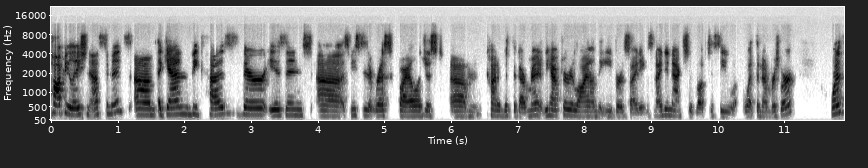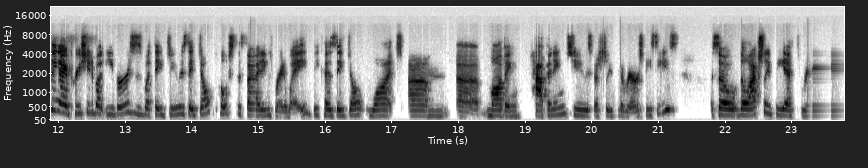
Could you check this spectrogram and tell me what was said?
population estimates, um, again, because there isn't uh, species at risk biologist um, kind of with the government, we have to rely on the eBird sightings. And I didn't actually look to see what, what the numbers were. One thing I appreciate about eBirds is what they do is they don't post the sightings right away because they don't want um, uh, mobbing happening to especially the rare species. So they'll actually be a three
